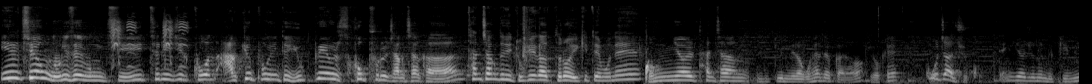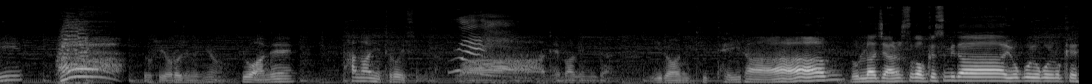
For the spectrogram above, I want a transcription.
일체형 노리쇠 뭉치, 트리지콘, 아큐포인트 6배율 스코프를 장착한 탄창들이 두 개가 들어있기 때문에 동열 탄창 느낌이라고 해야 될까요? 이렇게 꽂아주고 당겨주는 느낌이 이렇게 열어주면요. 이 안에 탄환이 들어있습니다. 와 대박입니다. 이런 디테일함 놀라지 않을 수가 없겠습니다. 요거 요거 이렇게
